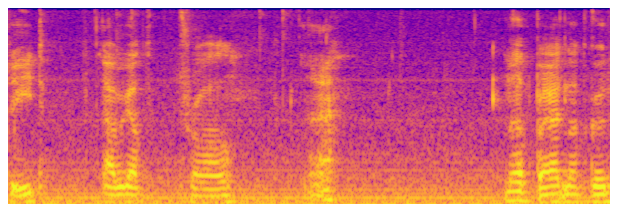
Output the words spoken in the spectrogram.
To eat. Yeah, we got trial. Eh. Not bad, not good.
